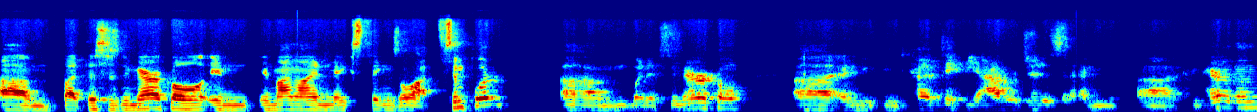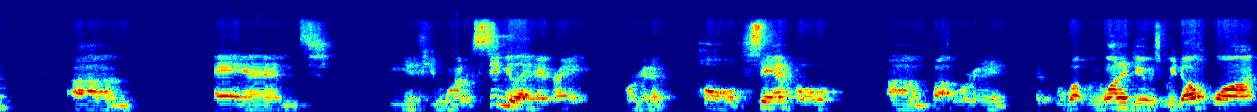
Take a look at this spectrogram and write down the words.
Um, but this is numerical in, in my mind makes things a lot simpler um, when it's numerical. Uh, and you can kind of take the averages and uh, compare them. Um, and if you want to simulate it, right, we're going to pull sample, um, but we're going to, what we want to do is we don't want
